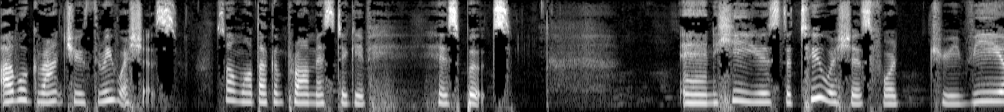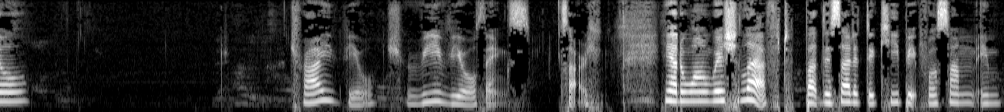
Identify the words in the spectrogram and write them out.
I will grant you three wishes. So Motakun promised to give his boots. And he used the two wishes for trivial, trivial, trivial things. Sorry. He had one wish left, but decided to keep it for some Im-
